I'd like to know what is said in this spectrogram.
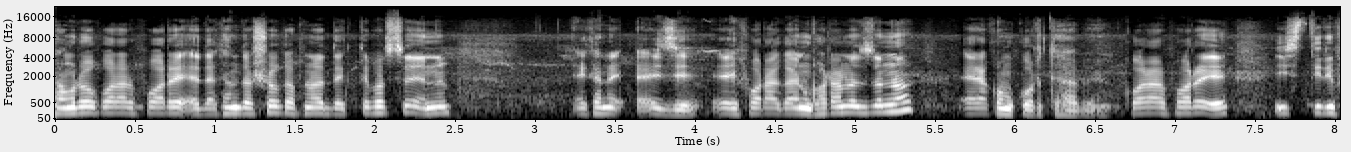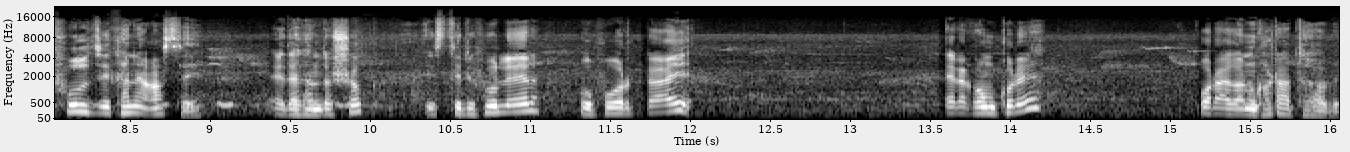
সংগ্রহ করার পরে দেখেন দর্শক, আপনারা দেখতে পাচ্ছেন এখানে এই যে, এই পরাগায়ন ঘটানোর জন্য এরকম করতে হবে। করার পরে স্ত্রী ফুল যেখানে আছে এই দেখেন দর্শক, স্ত্রী ফুলের উপরটায় এরকম করে পরাগায়ন ঘটাতে হবে।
